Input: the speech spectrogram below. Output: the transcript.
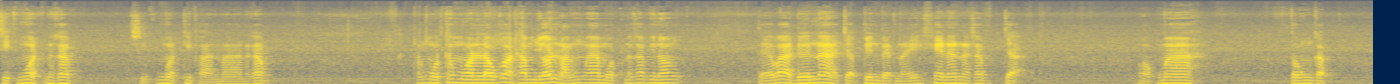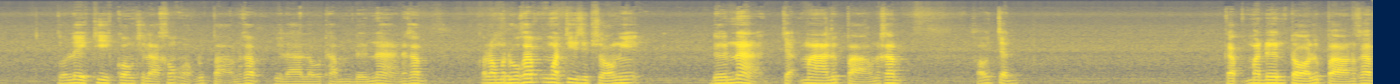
สิบงวดนะครับสิบงวดที่ผ่านมานะครับ ทั้งหมดทั้งมวลเราก็ทำย้อนหลังมาหมดนะครับ พี่น้อง แต่ว่าเดินหน้าจะเป็นแบบไหนแค่นั้นนะครับ จะออกมาตรงกับตัวเลขที่กองฉลากเขาออกหรือเปล่านะครับ เวลาเราทำเดินหน้านะครับ ก็ลองมาดูครับงวดที่ 12 นี้ เดินหน้าจะมาหรือเปล่านะครับ เขาจะกลับมาเดินต่อหรือเปล่านะครับ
